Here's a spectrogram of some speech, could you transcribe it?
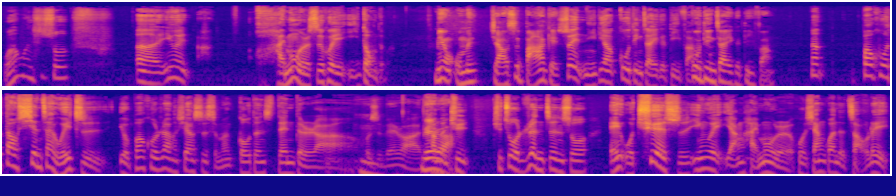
我要问是说，呃，因为海木耳是会移动的嘛？没有，我们脚是把它给，所以你一定要固定在一个地方，固定在一个地方。那包括到现在为止，有包括让像是什么 Golden Standard 啊，嗯、或是 Vera 他们去去做认证，说，哎，我确实因为养海木耳或相关的藻类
